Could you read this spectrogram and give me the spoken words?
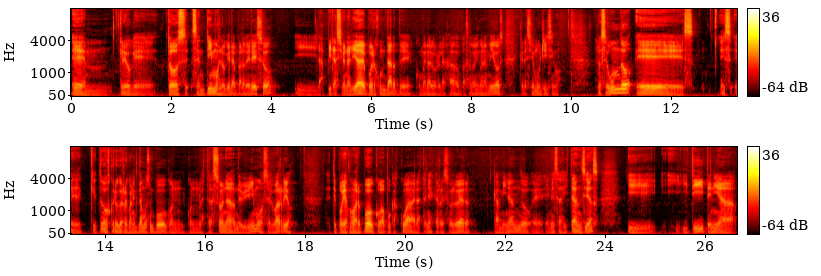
Em, creo que todos sentimos lo que era perder eso y la aspiracionalidad de poder juntarte, comer algo relajado, pasarlo bien con amigos, creció muchísimo. Lo segundo es, es eh, que todos creo que reconectamos un poco con, nuestra zona donde vivimos, el barrio. Te podías mover poco, a pocas cuadras, tenías que resolver caminando eh, en esas distancias y, y ti tenía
